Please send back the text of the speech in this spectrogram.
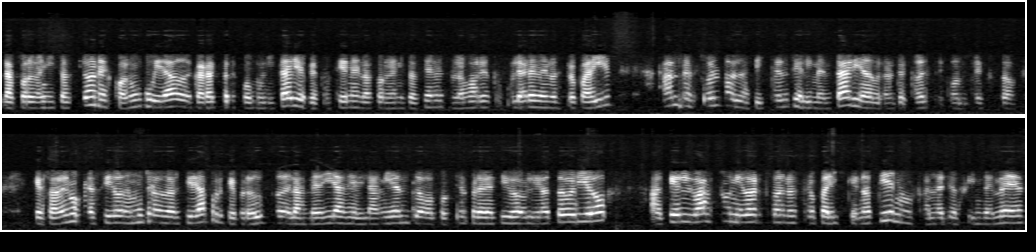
las organizaciones con un cuidado de carácter comunitario que sostienen las organizaciones en los barrios populares de nuestro país han resuelto la asistencia alimentaria durante todo este contexto que sabemos que ha sido de mucha diversidad porque producto de las medidas de aislamiento social preventivo obligatorio, aquel vasto universo de nuestro país que no tiene un salario a fin de mes,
